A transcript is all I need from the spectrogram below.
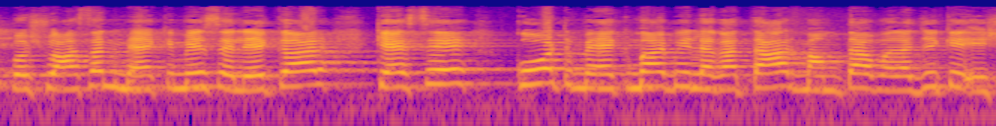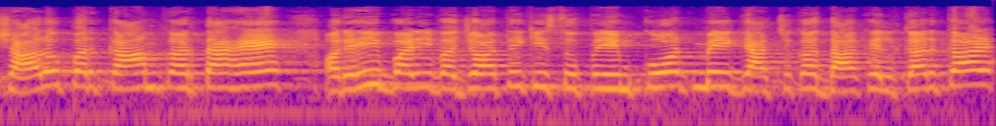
प्रशासन महकमे से लेकर कैसे कोर्ट महकमा भी लगातार ममता बनर्जी के इशारों पर काम करता है और यही बड़ी वजह थी कि सुप्रीम कोर्ट में याचिका दाखिल कर कर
